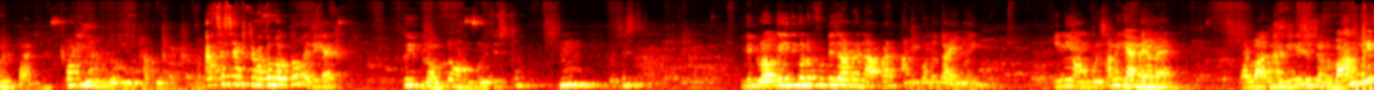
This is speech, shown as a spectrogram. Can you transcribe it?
আমি পারি না। পারি না? আচ্ছা আচ্ছা একটা কথা বলতো এদিকে তুই ব্লগটা অন করেছিস তো? হুম করেছিস তো? যদি ব্লগে যদি কোনো ফুটেজ আমরা না পান আমি কোনো দায়ী নই। ইনি অন করেছি। আমি ক্যামেরাম্যান। আমার হ্যাঁ, বান্ধবী ঠিক চলো বান্ধবী?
